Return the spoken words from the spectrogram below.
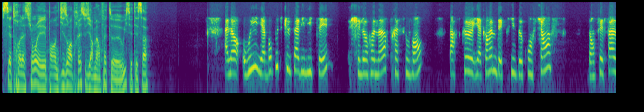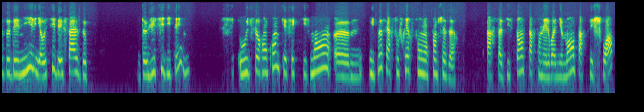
cette relation et pendant dix ans après se dire mais en fait euh, oui c'était ça Alors oui, il y a beaucoup de culpabilité chez le runner très souvent parce qu'il y a quand même des prises de conscience dans ces phases de déni. Il y a aussi des phases de, lucidité où il se rend compte qu'effectivement, euh, il peut faire souffrir son, son chaser par sa distance, par son éloignement, par ses choix.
